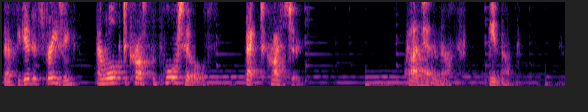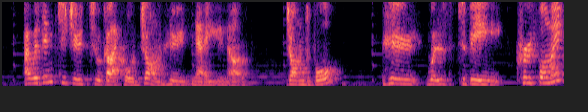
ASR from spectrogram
don't forget it's freezing, and walked across the Port Hills back to Christchurch. I'd had enough, enough. I was introduced to a guy called John, who now you know, John DeBoer, who was to be crew for me.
